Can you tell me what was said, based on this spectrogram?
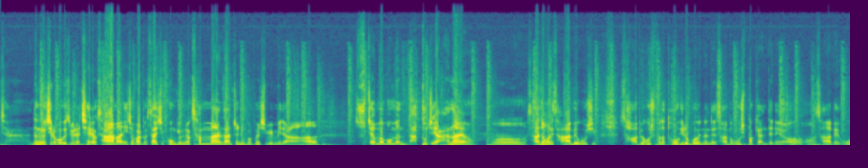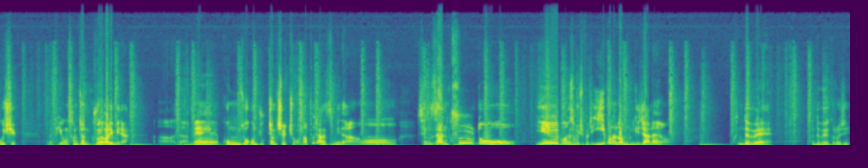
자 능력치를 보겠습니다. 체력 42,840, 공격력 34,680입니다. 숫자만 보면 나쁘지 않아요. 어, 사정거리 450. 450보다 더 길어 보였는데 450밖에 안 되네요. 어, 450. 그다음 비용 3,900원입니다. 아, 그다음에 공속은 6.7초. 나쁘지 않습니다. 어, 생산 쿨도 1분 38초. 2분을 넘기지 않아요. 근데 왜? 근데 왜 그러지?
